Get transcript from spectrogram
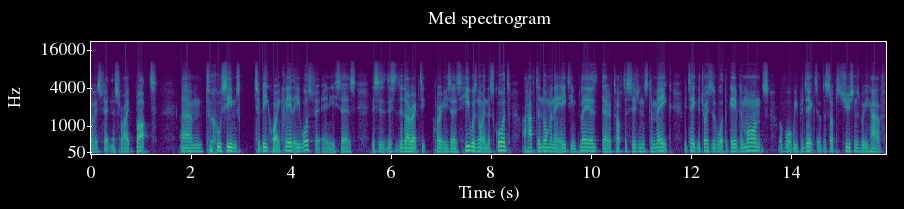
of his fitness, right? But um, Tuchel seems to be quite clear that he was fit, and he says this is this is the direct quote. He says he was not in the squad. I have to nominate 18 players. There are tough decisions to make. We take the choices of what the game demands, of what we predict, of the substitutions we have.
